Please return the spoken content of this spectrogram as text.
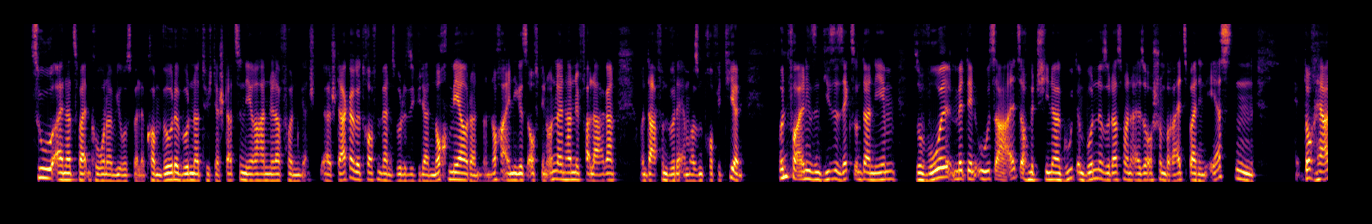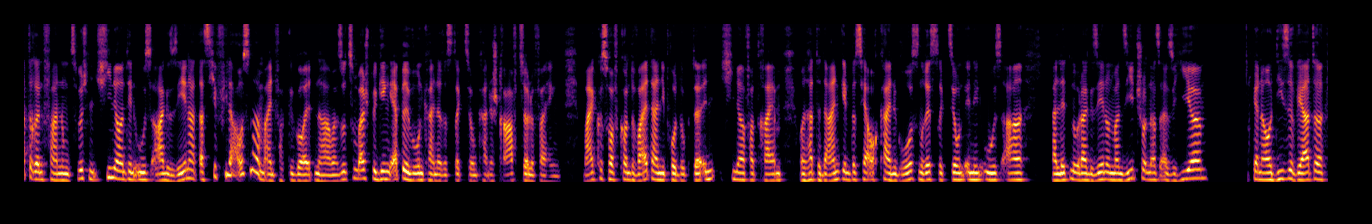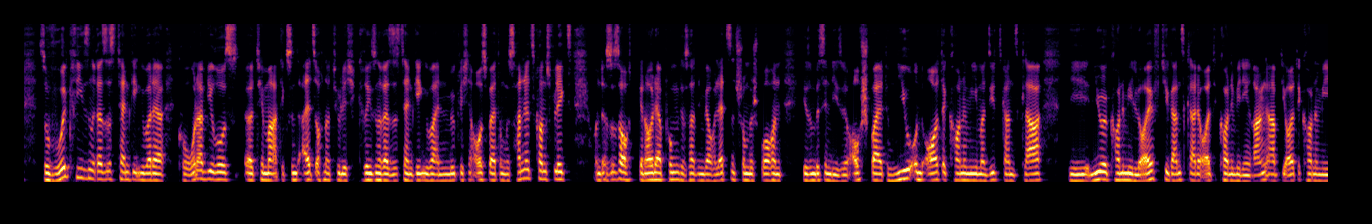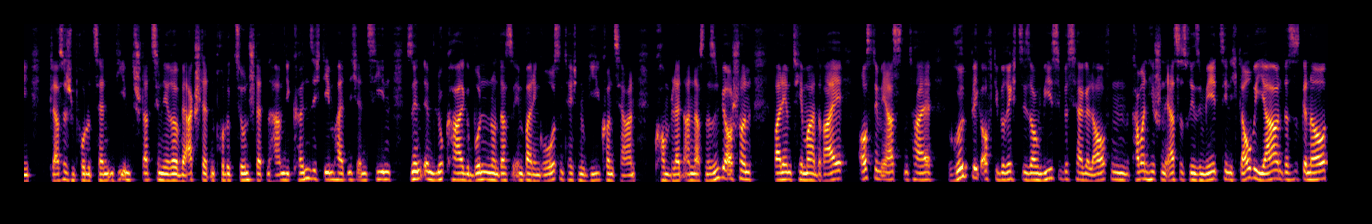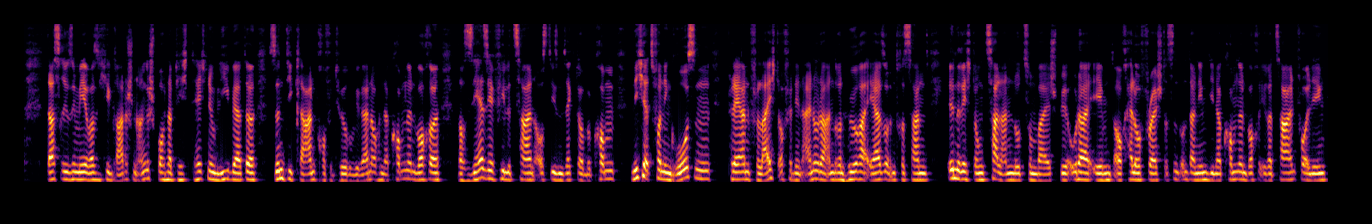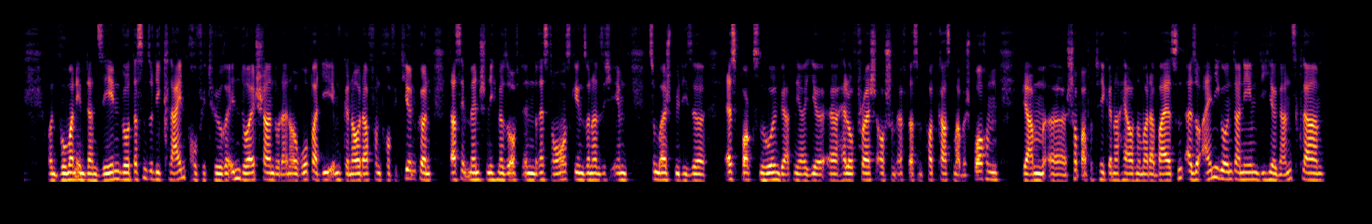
zu einer zweiten Coronavirus-Welle kommen würde, würde natürlich der stationäre Handel davon äh, stärker getroffen werden. Es würde sich wieder noch mehr oder noch einiges auf den Onlinehandel verlagern und davon würde Amazon profitieren. Und vor allen Dingen sind diese sechs Unternehmen sowohl mit den USA als auch mit China gut im Bunde, sodass man also auch schon bereits bei den ersten doch härteren Verhandlungen zwischen China und den USA gesehen hat, dass hier viele Ausnahmen einfach gegolten haben. Also zum Beispiel gegen Apple wurden keine Restriktionen, keine Strafzölle verhängt. Microsoft konnte weiterhin die Produkte in China vertreiben und hatte dahingehend bisher auch keine großen Restriktionen in den USA erlitten oder gesehen. Und man sieht schon, dass also hier genau diese Werte sowohl krisenresistent gegenüber der Coronavirus-Thematik sind, als auch natürlich krisenresistent gegenüber einer möglichen Ausweitung des Handelskonflikts. Und das ist auch genau der Punkt, das hatten wir auch letztens schon besprochen, hier so ein bisschen diese Aufspaltung New und Old Economy. Man sieht es ganz klar, die New Economy läuft hier ganz klar der Old Economy den Rang ab. Die Old Economy, die klassischen Produzenten, die eben stationäre Werkstätten, Produktionsstätten haben, die können sich dem halt nicht entziehen, sind im Lokal gebunden und das eben bei den großen Technologiekonzernen Jahren komplett anders. Und da sind wir auch schon bei dem Thema drei aus dem ersten Teil. Rückblick auf die Berichtssaison, wie ist sie bisher gelaufen? Kann man hier schon erstes Resümee ziehen? Ich glaube ja, und das ist genau das Resümee, was ich hier gerade schon angesprochen habe. Die Technologiewerte sind die klaren Profiteure. Wir werden auch in der kommenden Woche noch sehr, sehr viele Zahlen aus diesem Sektor bekommen. Nicht jetzt von den großen Playern, vielleicht auch für den einen oder anderen Hörer eher so interessant in Richtung Zalando zum Beispiel oder eben auch HelloFresh. Das sind Unternehmen, die in der kommenden Woche ihre Zahlen vorlegen Marketing und wo man eben dann sehen wird, das sind so die kleinen Profiteure in Deutschland oder in Europa, die eben genau davon profitieren können, dass eben Menschen nicht mehr so oft in Restaurants gehen, sondern sich eben zum Beispiel diese S-Boxen holen. Wir hatten ja hier äh, HelloFresh auch schon öfters im Podcast mal besprochen. Wir haben äh, Shop-Apotheke nachher auch nochmal dabei. Es sind also einige Unternehmen, die hier ganz klar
